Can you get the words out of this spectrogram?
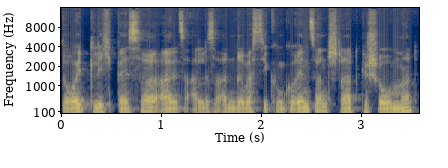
deutlich besser als alles andere, was die Konkurrenz an den Start geschoben hat.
